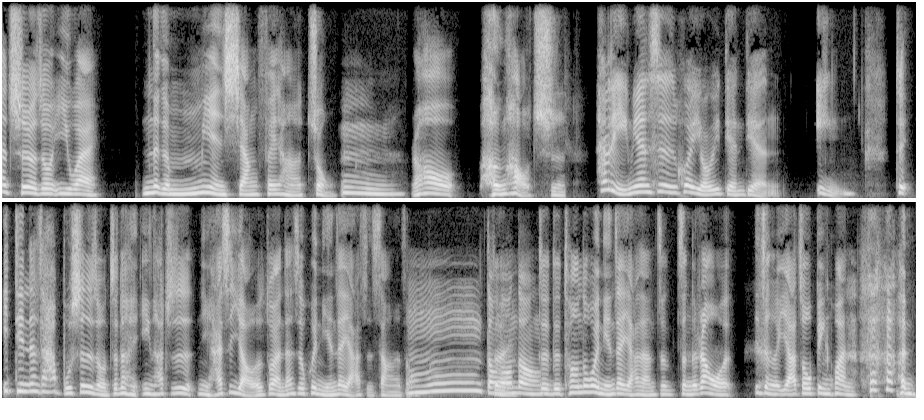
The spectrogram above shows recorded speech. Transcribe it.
是吃了之后意外，那个面香非常的重，嗯，然后很好吃。它里面是会有一点点硬，对，一点点，它不是那种真的很硬，它就是你还是咬得断，但是会粘在牙齿上那种。嗯，懂懂懂，对对，通通都会粘在牙齿上，整整个让我一整个牙周病患，很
